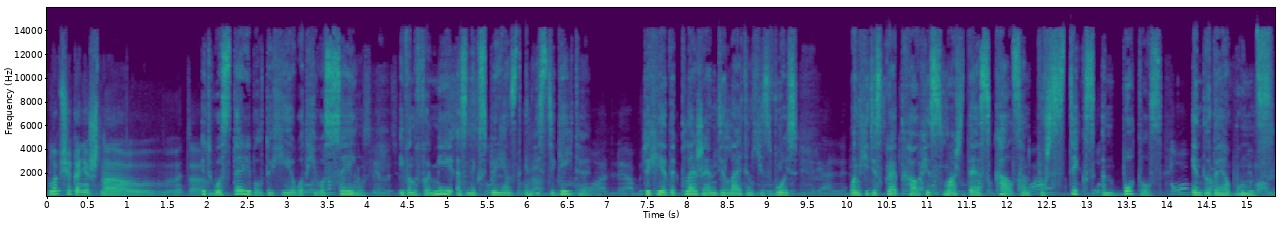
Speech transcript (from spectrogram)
Вообще, конечно, это... It was terrible to hear what he was saying, even for me as an experienced investigator, to hear the pleasure and delight in his voice when he described how he smashed their skulls and pushed sticks and bottles into their wounds.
